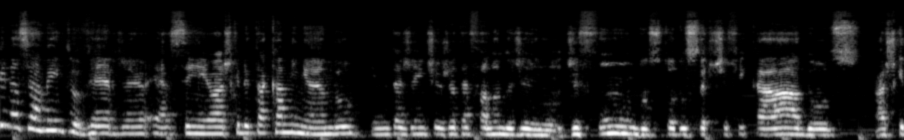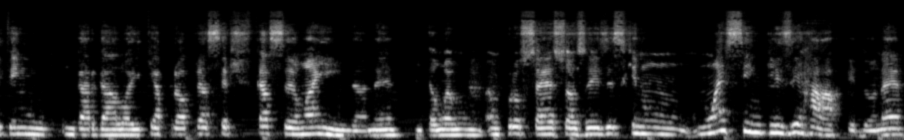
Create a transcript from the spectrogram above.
Financiamento verde é assim, eu acho que ele está caminhando. Tem muita gente hoje até falando de, de fundos, todos certificados. Acho que tem um gargalo aí que é a própria certificação ainda, né? Então é um, é um processo, às vezes, que não, não é simples e rápido, né?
